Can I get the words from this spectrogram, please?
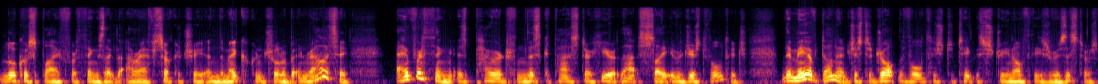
local supply for things like the RF circuitry and the microcontroller. But in reality, everything is powered from this capacitor here at that slightly reduced voltage. They may have done it just to drop the voltage to take the strain off these resistors.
